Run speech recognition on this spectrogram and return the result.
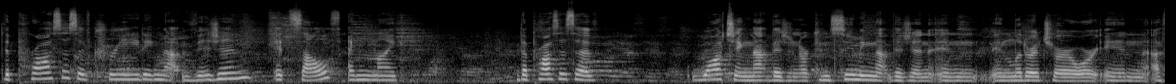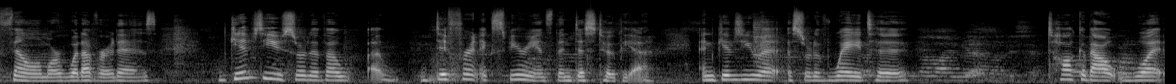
the process of creating that vision itself and like the process of watching that vision or consuming that vision in, in literature or in a film or whatever it is gives you sort of a, a different experience than dystopia and gives you a, a sort of way to talk about what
